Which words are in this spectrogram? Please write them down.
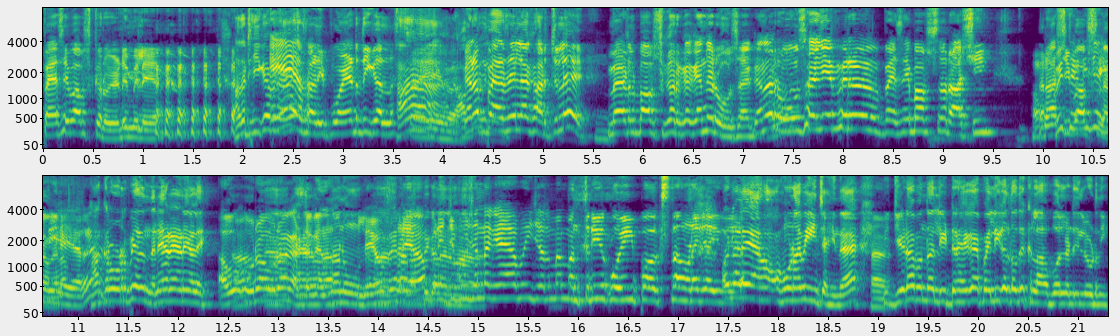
ਪੈਸੇ ਵਾਪਸ ਕਰੋ ਜਿਹੜੇ ਮਿਲੇ ਆ। ਹਾਂ ਤਾਂ ਠੀਕ ਆ ਇਹ ਸਾਲੀ ਪੁਆਇੰਟ ਦੀ ਗੱਲ। ਕਹਿੰਦਾ ਪੈਸੇ ਲੈ ਖਰਚ ਲੈ ਮੈਡਲ ਵਾਪਸ ਕਰਕੇ ਕਹਿੰਦੇ ਰੋਸ ਹੈ। ਕਹਿੰਦਾ ਰੋਸ ਹੈ ਜੇ ਫਿਰ ਪੈਸੇ ਵਾਪਸ ਰਾਸ਼ੀ ਰਾਸ਼ੀ ਵਾਪਸ ਲੈ ਹਾਂ ਕਰੋੜ ਰੁਪਏ ਦਿੰਦੇ ਨੇ ਹਰਿਆਣੇ ਵਾਲੇ। ਉਰਾ ਉਰਾ ਕੱਢ ਕੇ ਉਹਨਾਂ ਨੂੰ ਲਿਓ ਫਿਰ ਆ ਬ੍ਰਿਜਭੂਸ਼ਣ ਨੇ ਕਿਹਾ ਵੀ ਜਦ ਮੈਂ ਮੰਤਰੀ ਕੋਈ ਪਰਕਸ ਤਾਂ ਹੋਣੇ ਚਾਹੀਦੇ ਨਾਲੇ ਹੋਣਾ ਵੀ ਚਾਹੀਦਾ ਜਿਹੜਾ ਬੰਦਾ ਲੀਡਰ ਹੈਗਾ ਪਹਿਲੀ ਗੱਲ ਤਾਂ ਉਹਦੇ ਖਿਲਾਫ ਬੋਲਣ ਦੀ ਲੋੜ ਨਹੀਂ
